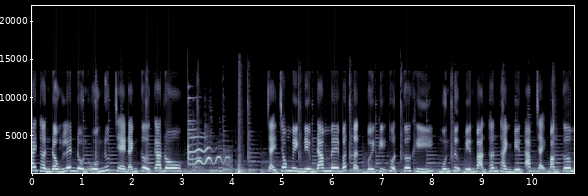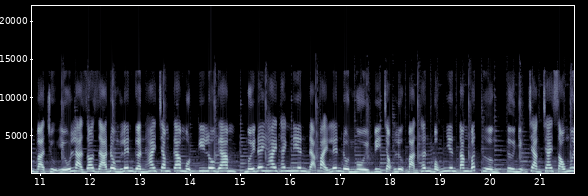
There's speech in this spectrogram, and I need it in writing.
Hai thần đồng lên đồn uống nước chè đánh cờ caro chảy trong mình niềm đam mê bất tận với kỹ thuật cơ khí, muốn tự biến bản thân thành biến áp chạy bằng cơm và chủ yếu là do giá đồng lên gần 200k 1 kg. Mới đây hai thanh niên đã phải lên đồn ngồi vì trọng lượng bản thân bỗng nhiên tăng bất thường, từ những chàng trai 60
